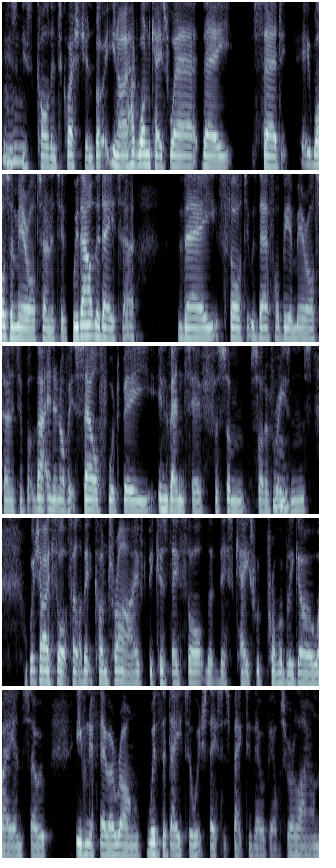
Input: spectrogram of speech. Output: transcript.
is, mm-hmm. is called into question. But, you know, I had one case where they said it was a mere alternative without the data they thought it would therefore be a mere alternative, but that in and of itself would be inventive for some sort of mm. reasons, which I thought felt a bit contrived because they thought that this case would probably go away. And so, even if they were wrong with the data, which they suspected they would be able to rely on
